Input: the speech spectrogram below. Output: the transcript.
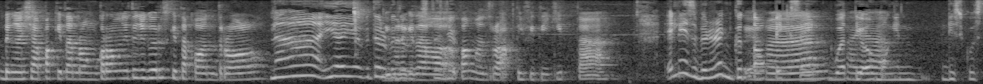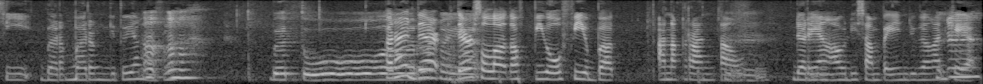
dengan siapa kita nongkrong itu juga harus kita kontrol Nah, iya iya betul gimana betul. kita Setuju. apa ngontrol activity kita Ini sebenarnya good Ya topic sih kan? buat Kayak- diomongin diskusi bareng-bareng gitu ya nggak sih? Uh, betul. Karena there there's a lot of POV about anak rantau. Dari yang Audi sampein juga kan kayak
